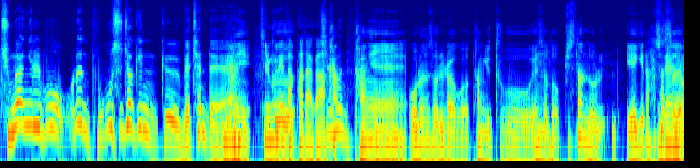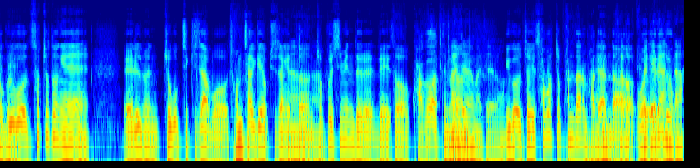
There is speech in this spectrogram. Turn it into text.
중앙일보는 보수적인 그 매체인데 네. 아니 질문에 그 답하다가 질문. 당, 에 옳은 소리라고 당 유튜브에서도 음. 비슷한 논, 얘기를 하셨어요. 네네네. 네, 네. 그리고 서초동에 예를 들면 조국 지키자 뭐 검찰 개혁 주장했던 아, 아. 촛불 시민들에 대해서 과거 같으면 맞아요, 맞아요. 이거 저희 사법적 판단을 받아야 네, 한다. 어, 예를 들면 아.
